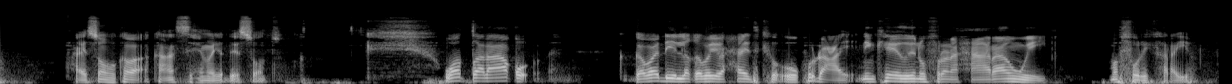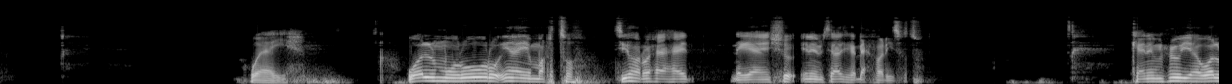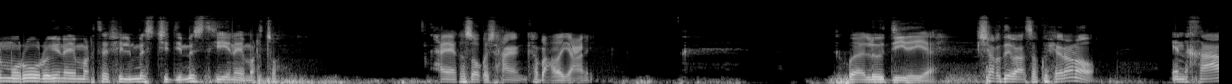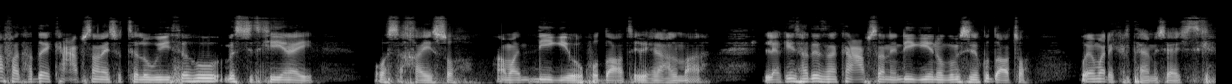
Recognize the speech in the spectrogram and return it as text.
waxay soonku ka ansixi mayo dee soonto. Watalaaqu gabadhii la qabayo xaydka uu ku dhacay ninkeedu inuu furana xaaraan weey ma furi karayo walmuruuru inay marto tii hore waxay ahayd nagaansho inay masaajidka dhex fadhiisato kani muxuu yahay walmuruuru inay marto filmasjidi masjidkii inay marto xayaa ka soo gasha ka baxda yacni waa loo diidayaa shardi baase ku xiranoo in khaafad hadday ka cabsanayso talwiithahu masjidkii inay wasakhayso ama dhiiggii uu ku daatay wixii halmaala laakiin haddaysan ka cabsanin dhiiggii inuu masjidka ku daato way mari kartaa masaajidka.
